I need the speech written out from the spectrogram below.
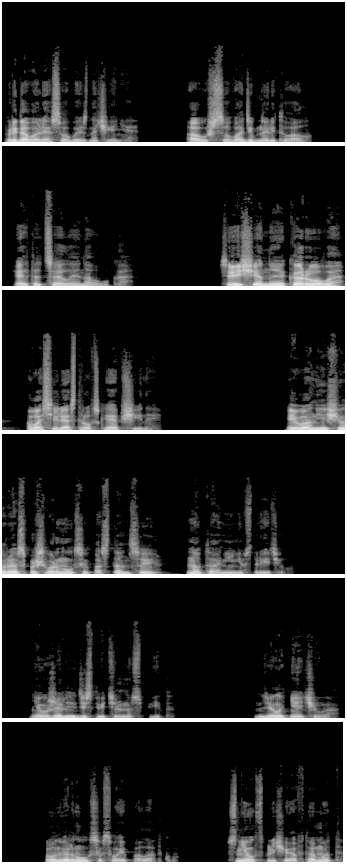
придавали особое значение. А уж свадебный ритуал это целая наука. Священная корова Василия Островской общины. Иван еще раз прошвырнулся по станции, но Тани не встретил. Неужели действительно спит? Делать нечего. Он вернулся в свою палатку. Снял с плеча автомат,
